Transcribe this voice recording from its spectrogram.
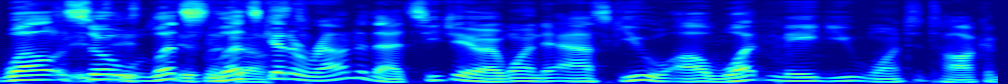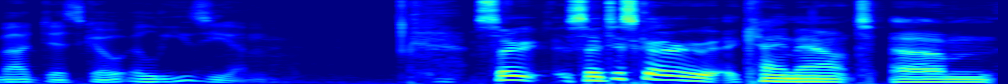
Well, so it let's let's get around to that. CJ, I wanted to ask you, uh, what made you want to talk about Disco Elysium? So, so Disco came out um,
